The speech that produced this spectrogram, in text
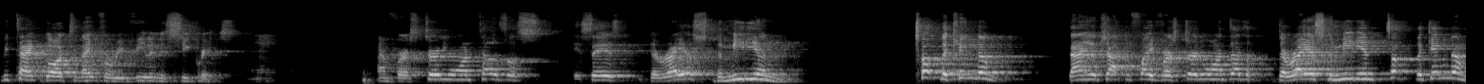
We thank God tonight for revealing his secrets. And verse 31 tells us, it says, Darius the Median took the kingdom Daniel chapter 5, verse 31 tells us Darius the Median took the kingdom.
